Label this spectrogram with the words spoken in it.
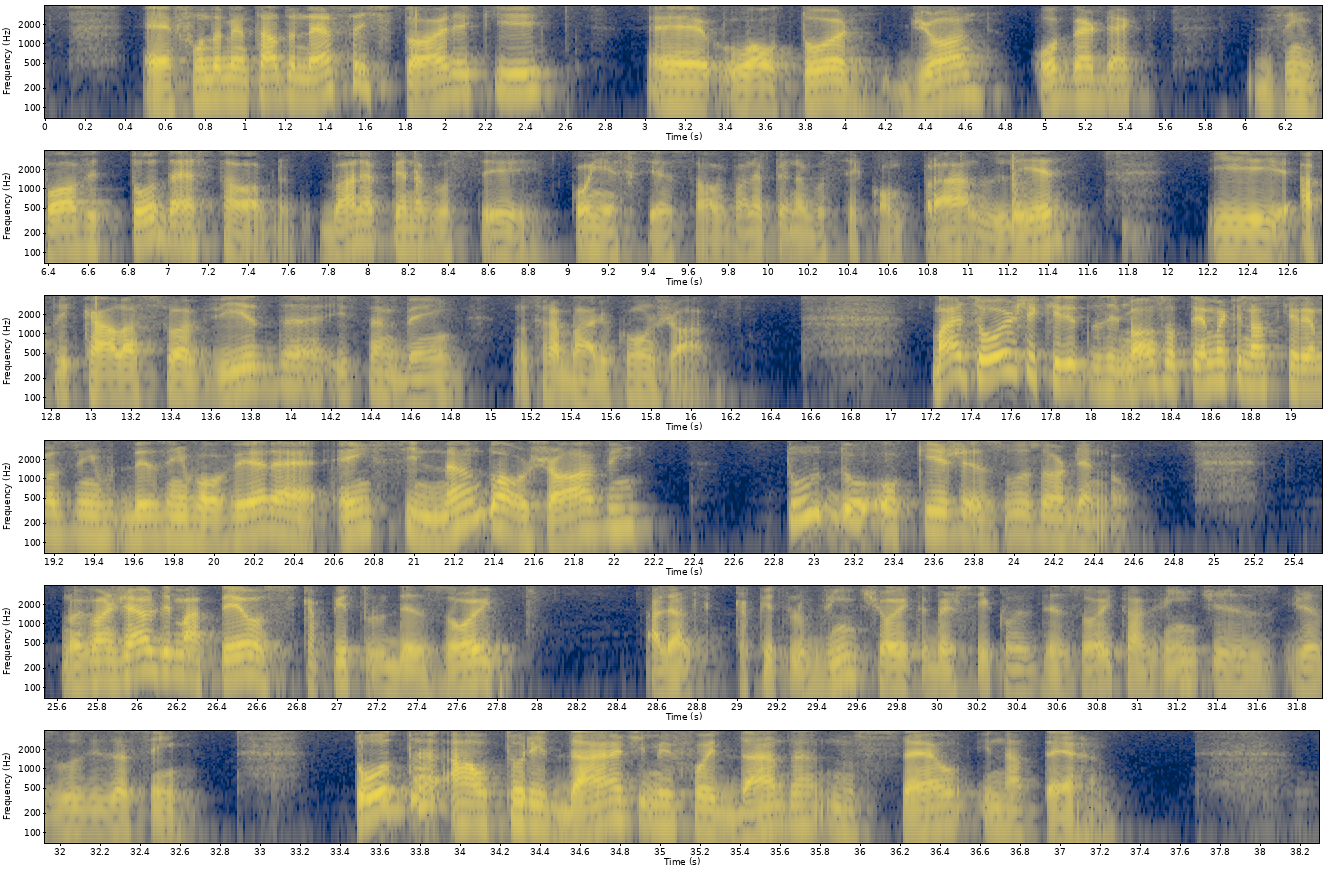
É fundamentado nessa história que é, o autor John Oberdeck desenvolve toda esta obra. Vale a pena você conhecer essa obra, vale a pena você comprar, ler e aplicá-la à sua vida e também no trabalho com os jovens. Mas hoje, queridos irmãos, o tema que nós queremos desenvolver é ensinando ao jovem tudo o que Jesus ordenou. No Evangelho de Mateus, capítulo 18, aliás, capítulo 28, versículos 18 a 20, Jesus diz assim: Toda a autoridade me foi dada no céu e na terra.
